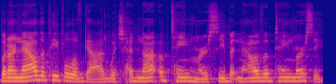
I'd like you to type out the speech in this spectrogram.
but are now the people of God, which had not obtained mercy, but now have obtained mercy.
